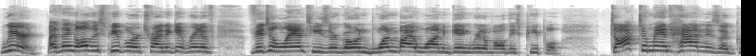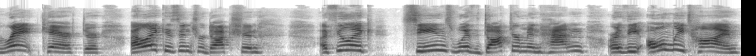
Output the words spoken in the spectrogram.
weird. I think all these people are trying to get rid of vigilantes. They're going one by one and getting rid of all these people. Dr. Manhattan is a great character. I like his introduction. I feel like Scenes with Dr. Manhattan are the only time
